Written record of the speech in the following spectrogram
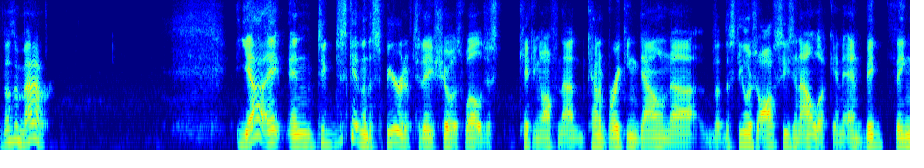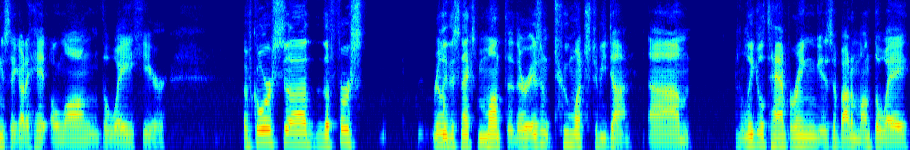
It doesn't matter. Yeah, and to just get into the spirit of today's show as well, just kicking off on that, kind of breaking down uh, the, the Steelers' offseason outlook and, and big things they got to hit along the way here. Of course, uh, the first, really, this next month, there isn't too much to be done. Um, legal tampering is about a month away.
